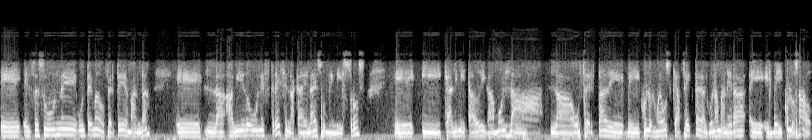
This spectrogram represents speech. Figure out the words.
eh, eso es un, eh, un tema de oferta y demanda. Eh, la, ha habido un estrés en la cadena de suministros eh, y que ha limitado, digamos, la, la oferta de vehículos nuevos que afecta de alguna manera eh, el vehículo usado,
